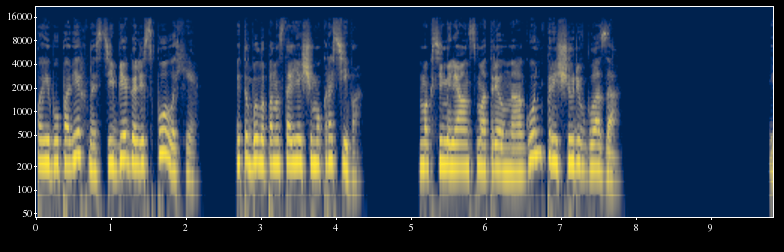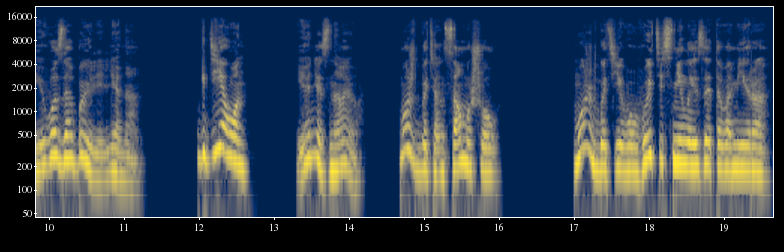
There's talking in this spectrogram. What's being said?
По его поверхности бегали сполохи. Это было по-настоящему красиво. Максимилиан смотрел на огонь, прищурив глаза. «Его забыли, Лена». «Где он?» «Я не знаю. Может быть, он сам ушел. Может быть, его вытеснило из этого мира,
